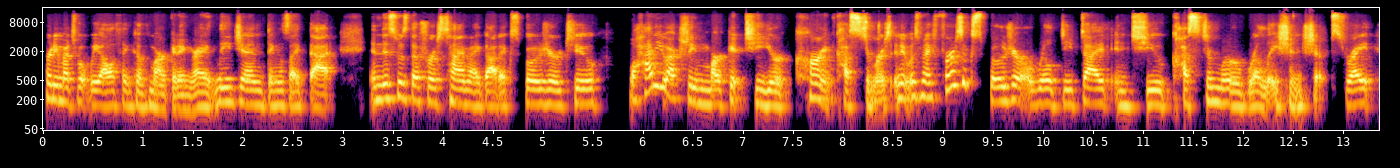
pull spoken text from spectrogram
pretty much what we all think of marketing, right? Lead gen, things like that. And this was the first time I got exposure to well, how do you actually market to your current customers? And it was my first exposure, a real deep dive into customer relationships, right?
